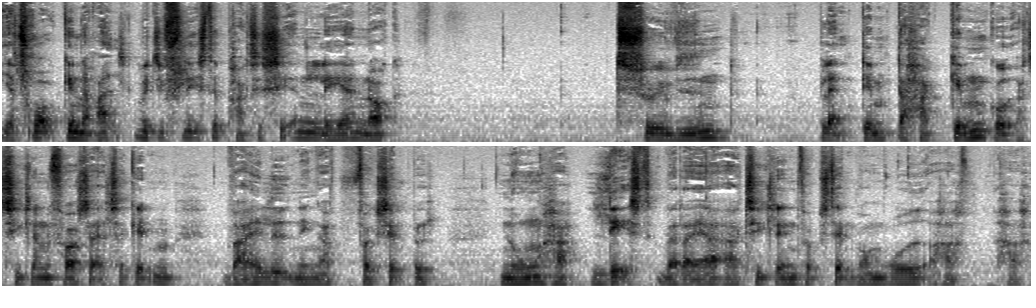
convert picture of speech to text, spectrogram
Jeg tror generelt vil de fleste praktiserende læger nok søge viden blandt dem, der har gennemgået artiklerne for sig, altså gennem vejledninger for eksempel. Nogen har læst, hvad der er af artikler inden for et bestemt område, og har, har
